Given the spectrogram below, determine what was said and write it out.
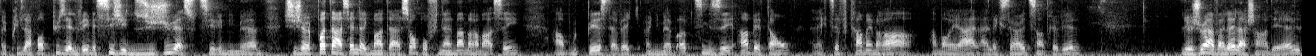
un prix de la porte plus élevé, mais si j'ai du jus à soutirer de l'immeuble, si j'ai un potentiel d'augmentation pour finalement me ramasser en bout de piste avec un immeuble optimisé en béton, un actif quand même rare à Montréal, à l'extérieur du centre-ville, le jeu en valait la chandelle.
